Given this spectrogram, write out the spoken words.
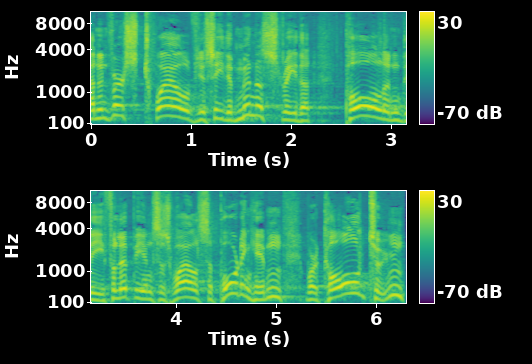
And in verse 12, you see the ministry that Paul and the Philippians as well, supporting him, were called to.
